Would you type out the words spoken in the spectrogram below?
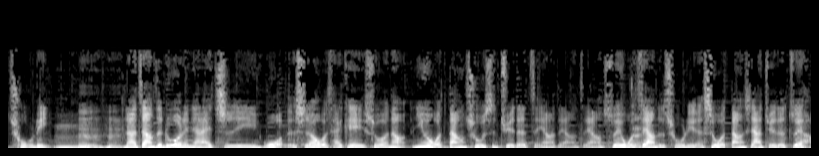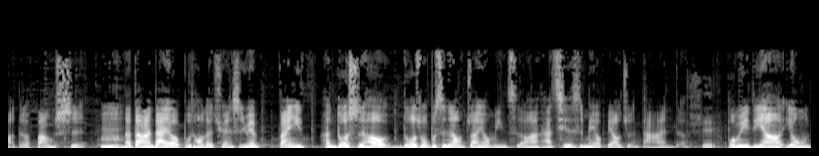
处理。嗯。嗯嗯，那这样子，如果人家来质疑我的时候，我才可以说，那因为我当初是觉得怎样怎样怎样，所以我这样子处理的是我当下觉得最好的方式。嗯，那当然，大家有不同的诠释，因为翻译很多时候，如果说不是那种专有名词的话，它其实是没有标准答案的。是。我们一定要用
